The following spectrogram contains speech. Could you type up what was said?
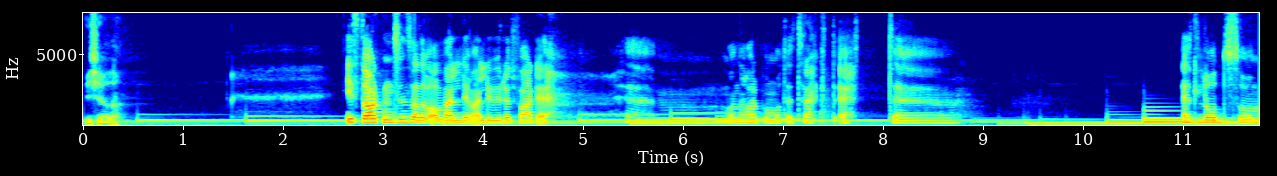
ikke er det? I starten syns jeg det var veldig, veldig urettferdig. Um, man har på en måte trukket et uh, et lodd som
